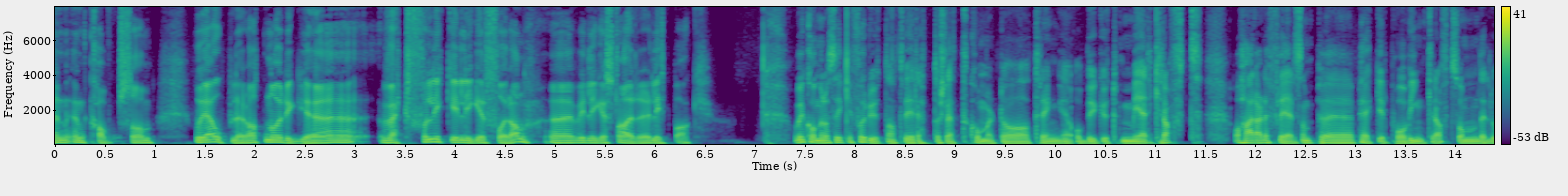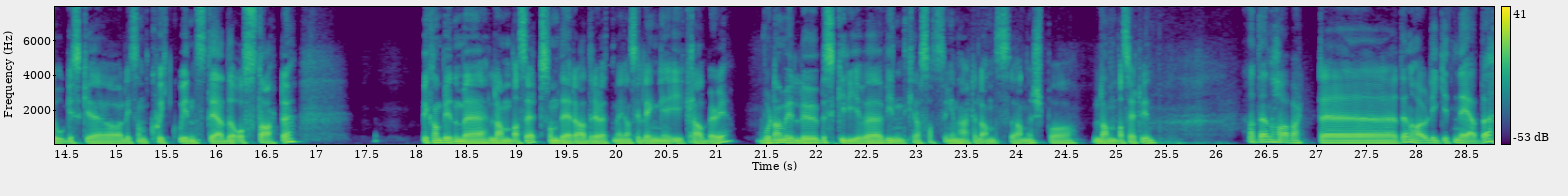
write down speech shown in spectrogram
en, en, kamp som, hvor jeg opplever at Norge i hvert fall ikke ligger foran. Eh, vi ligger snarere litt bak. Og Vi kommer oss ikke foruten at vi rett og slett kommer til å trenge å bygge ut mer kraft. Og Her er det flere som peker på vindkraft som det logiske og liksom quick win-stedet å starte. Vi kan begynne med landbasert, som dere har drevet med ganske lenge i Cloudberry. Hvordan vil du beskrive vindkraftsatsingen her til lands, Anders, på landbasert vind? Ja, den, har vært, eh, den har jo ligget nede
